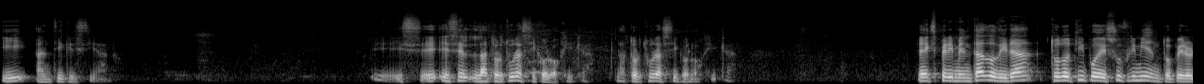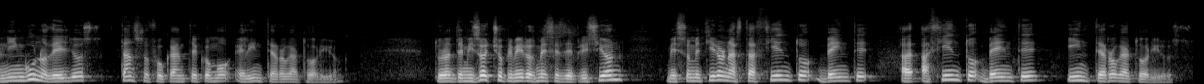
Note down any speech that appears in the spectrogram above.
y anticristiano. Es, la tortura psicológica, la tortura psicológica. He experimentado, dirá, todo tipo de sufrimiento, pero ninguno de ellos tan sofocante como el interrogatorio. Durante mis ocho primeros meses de prisión me sometieron hasta 120, a 120 interrogatorios.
